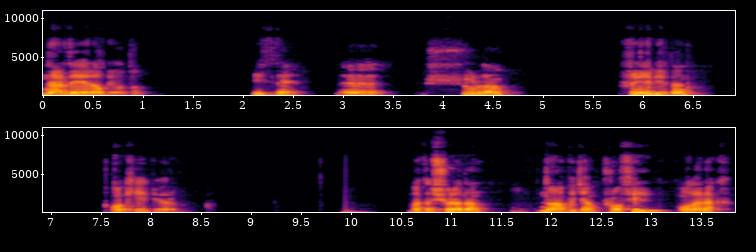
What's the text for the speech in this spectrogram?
Nerede yer alıyordu? Bizde e, şuradan R1'den OK diyorum. Bakın şuradan ne yapacağım? Profil olarak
